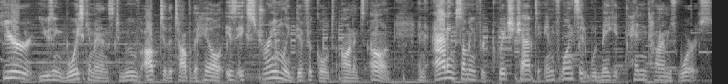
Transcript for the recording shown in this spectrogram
Here, using voice commands to move up to the top of the hill is extremely difficult on its own, and adding something for Twitch chat to influence it would make it 10 times worse.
